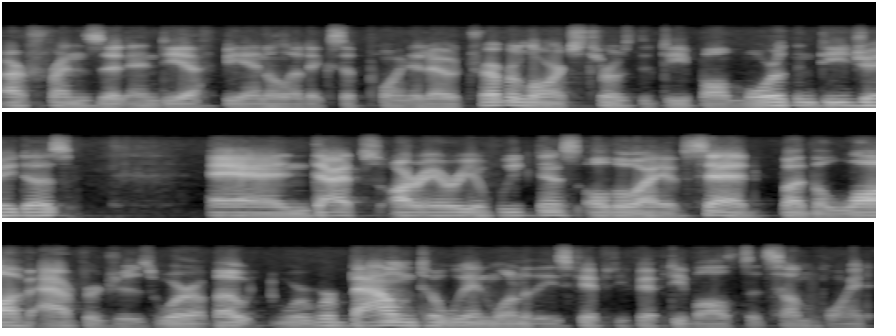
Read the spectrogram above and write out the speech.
our friends at NDFB Analytics have pointed out, Trevor Lawrence throws the deep ball more than DJ does. And that's our area of weakness. Although I have said, by the law of averages, we're about we're, we're bound to win one of these 50-50 balls at some point.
